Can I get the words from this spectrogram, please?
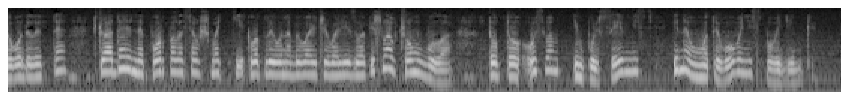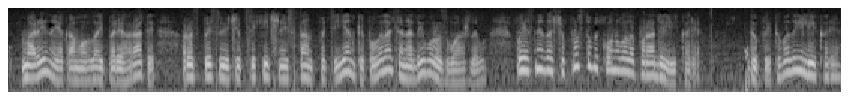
доводили те, що Адель не порпалася в шматті, квапливо набиваючи валізу, а пішла в чому була. Тобто ось вам імпульсивність і невмотивованість поведінки. Марина, яка могла й переграти, розписуючи психічний стан пацієнтки, повелася на диво розважливо, пояснила, що просто виконувала поради лікаря. Допитували і лікаря.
